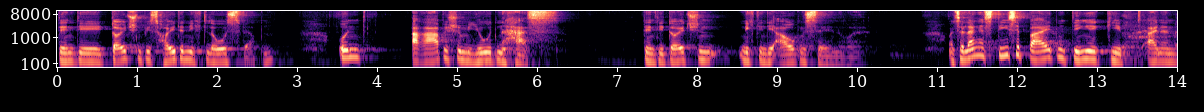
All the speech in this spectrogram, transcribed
den die Deutschen bis heute nicht loswerden, und arabischem Judenhass, den die Deutschen nicht in die Augen sehen wollen. Und solange es diese beiden Dinge gibt, einen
